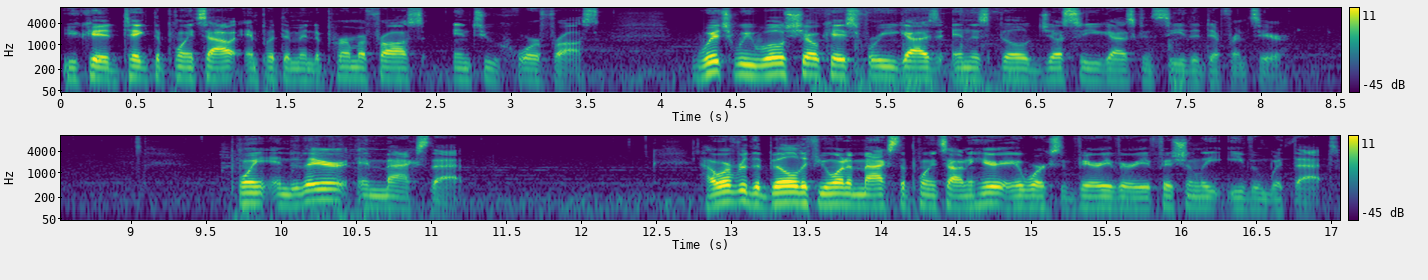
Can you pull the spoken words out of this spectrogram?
You could take the points out and put them into Permafrost, into Hoarfrost, which we will showcase for you guys in this build just so you guys can see the difference here. Point into there and max that. However, the build, if you want to max the points out in here, it works very, very efficiently even with that.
